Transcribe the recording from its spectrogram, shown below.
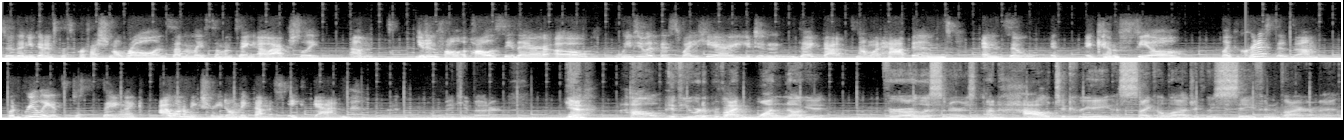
so then you get into this professional role, and suddenly someone's saying, Oh, actually, um, you didn't follow the policy there. Oh, we do it this way here. You didn't, like, that's not what happened. And so it, it can feel like a criticism, but really it's just saying, like, I want to make sure you don't make that mistake again. Make you better. Yeah. How, if you were to provide one nugget for our listeners on how to create a psychologically safe environment,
